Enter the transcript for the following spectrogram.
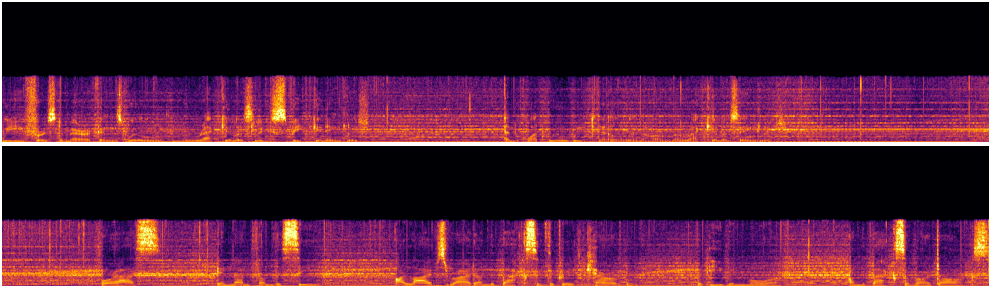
we First Americans will miraculously speak in English. And what will we tell in our miraculous English? For us, inland from the sea, our lives ride on the backs of the great caribou, but even more on the backs of our dogs.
